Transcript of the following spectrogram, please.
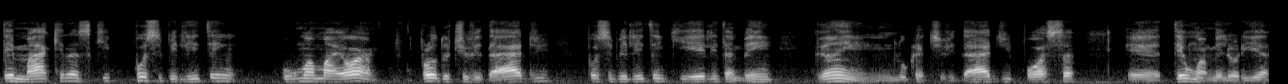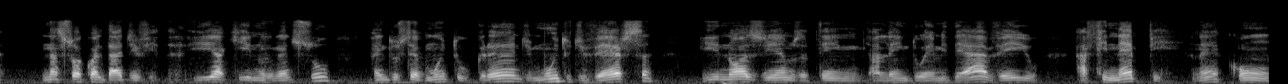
ter máquinas que possibilitem uma maior produtividade, possibilitem que ele também ganhe em lucratividade e possa é, ter uma melhoria na sua qualidade de vida. E aqui no Rio Grande do Sul, a indústria é muito grande, muito diversa, e nós viemos, tem, além do MDA, veio a FINEP, né, com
